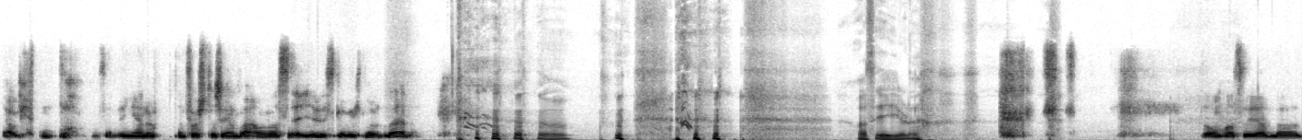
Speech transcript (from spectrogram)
jag vet inte. Och sen ringer han upp den första tjejen och bara, men vad säger du, ska vi knulla eller? Vad säger du? De har så jävla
